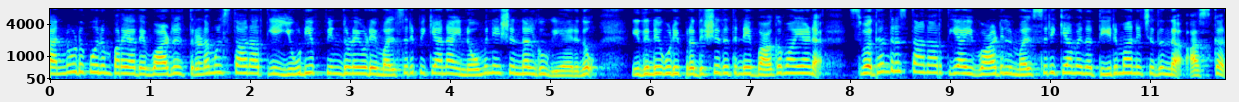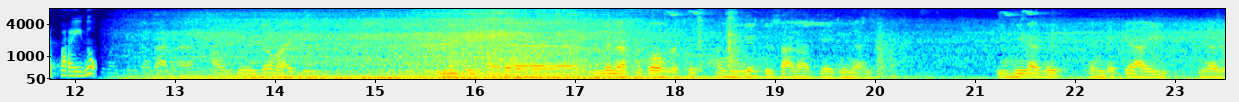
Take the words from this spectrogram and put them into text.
തന്നോട് പോലും പറയാതെ വാർഡിൽ തൃണമൂൽ സ്ഥാനാർത്ഥിയെ യു ഡി എഫ് പിന്തുണയോടെ മത്സരിപ്പിക്കാനായി നോമിനേഷൻ നൽകുകയായിരുന്നു. ഇതിന്റെ കൂടി പ്രതിഷേധത്തിന്റെ ഭാഗമായാണ് സ്വതന്ത്ര സ്ഥാനാർത്ഥിയായി വാർഡിൽ മത്സരിക്കാമെന്ന് തീരുമാനിച്ചതെന്ന് അസ്കർ പറയുന്നു. ഇന്ത്യൻ നാഷണൽ കോൺഗ്രസ് അംഗീകരിച്ച ഒരു സ്ഥാനാർത്ഥിയായിരുന്നു ഞാൻ. പിന്നീട് അത് എന്തൊക്കെയായി? അത്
